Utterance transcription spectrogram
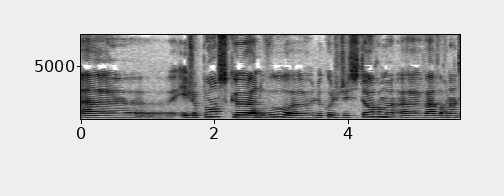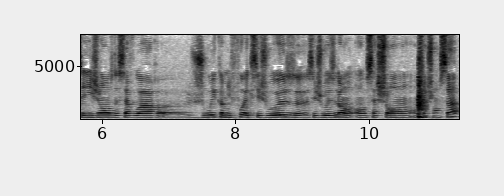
Euh, et je pense que à nouveau, euh, le coach du Storm va avoir l'intelligence de savoir jouer comme il faut avec ses joueuses, ces joueuses-là, en, sachant, en sachant ça.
